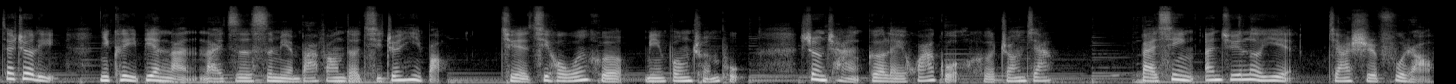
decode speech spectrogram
在这里，你可以遍览来自四面八方的奇珍异宝，且气候温和，民风淳朴，盛产各类花果和庄稼。百姓安居乐业，家世富饶，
